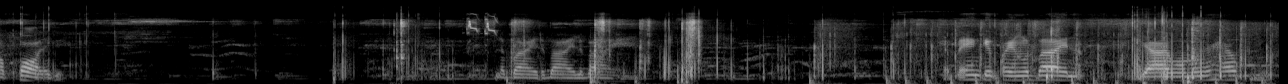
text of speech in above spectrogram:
เอาพ่อเลยดิระบายระบายระบายแค่แป้งเก็บไปยังระบายนะยาของมันก็แฮปปี้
